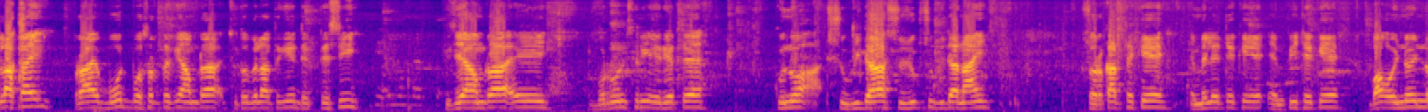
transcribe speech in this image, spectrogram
এলাকায় প্রায় বহুত বছর থেকে আমরা ছোটোবেলা থেকে দেখতেছি যে আমরা এই বর্ণশ্রী এরিয়াতে কোনো সুবিধা সুযোগ সুবিধা নাই। সরকার থেকে, এমএলএ থেকে, এমপি থেকে বা অন্য অন্য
